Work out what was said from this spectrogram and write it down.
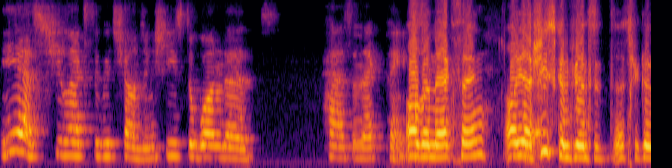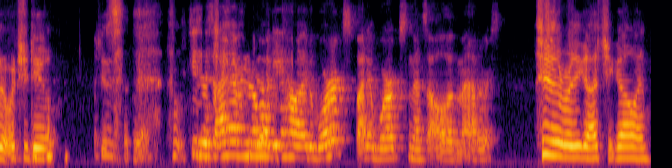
Yes, she likes to be challenging. She's the one that has a neck pain. Oh, the neck thing. Oh yeah, Yeah. she's convinced that- you're good at what you do. She's She says, "I have no idea how it works, but it works, and that's all that matters." she's already got you going.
